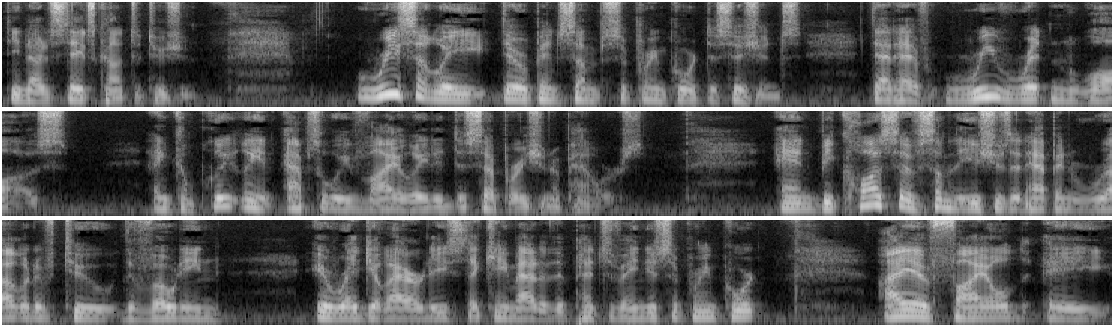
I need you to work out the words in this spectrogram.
the United States Constitution. Recently, there have been some Supreme Court decisions that have rewritten laws and completely and absolutely violated the separation of powers. And because of some of the issues that happened relative to the voting irregularities that came out of the Pennsylvania Supreme Court. I have filed a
